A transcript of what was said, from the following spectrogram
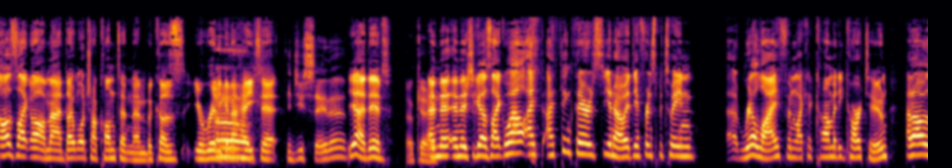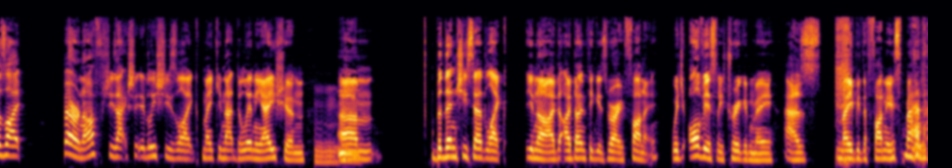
I was like, "Oh man, don't watch our content then because you're really gonna Oh. hate it." Did you say that? Yeah, I did. Okay. And then and then she goes like, "Well, I I think there's you know a difference between uh, real life and like a comedy cartoon." And I was like, "Fair enough." She's actually at least she's like making that delineation. Mhm. Um, but then she said like, you know, I, I don't think it's very funny, which obviously triggered me as maybe the funniest man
